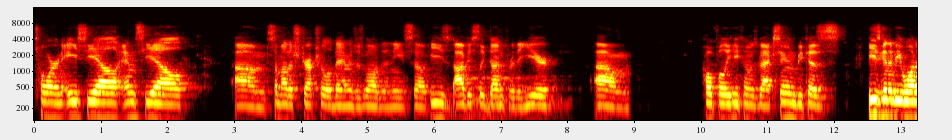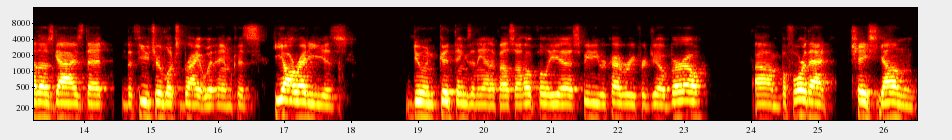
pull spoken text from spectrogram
torn ACL, MCL, um, some other structural damage as well to the knees. So he's obviously done for the year. Um, hopefully he comes back soon because he's going to be one of those guys that the future looks bright with him because he already is doing good things in the NFL. So hopefully, a speedy recovery for Joe Burrow. Um, before that, Chase Young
